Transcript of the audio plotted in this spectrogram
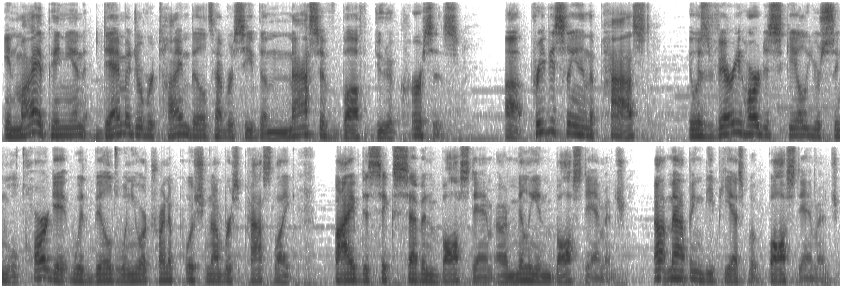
in my opinion, damage over time builds have received a massive buff due to curses. Uh, previously in the past, it was very hard to scale your single target with builds when you are trying to push numbers past like 5 to 6, 7 boss dam or million boss damage. Not mapping DPS, but boss damage.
